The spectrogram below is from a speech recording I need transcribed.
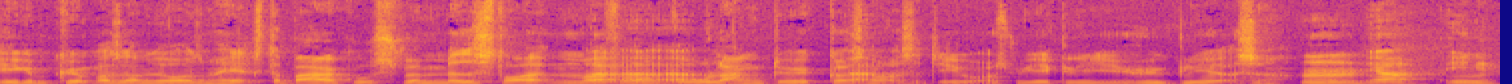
ikke bekymre sig om noget som helst, der bare kunne svømme med strømmen og Ja, få ja, nogle gode lange dyk og sådan noget. Så det er jo også virkelig hyggeligt, altså. Mm, ja, enig.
